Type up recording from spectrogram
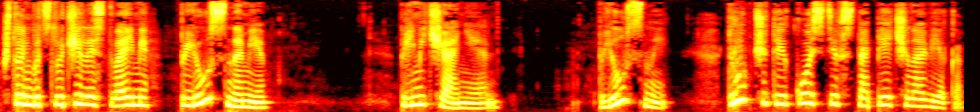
«Что-нибудь случилось с твоими плюснами?» Примечание. Плюсны — трубчатые кости в стопе человека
